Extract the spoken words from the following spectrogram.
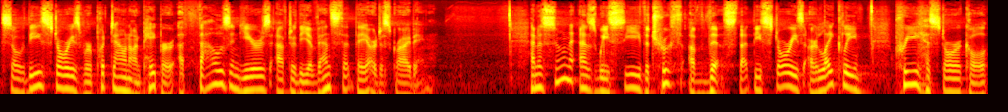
So these stories were put down on paper a thousand years after the events that they are describing. And as soon as we see the truth of this, that these stories are likely prehistorical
